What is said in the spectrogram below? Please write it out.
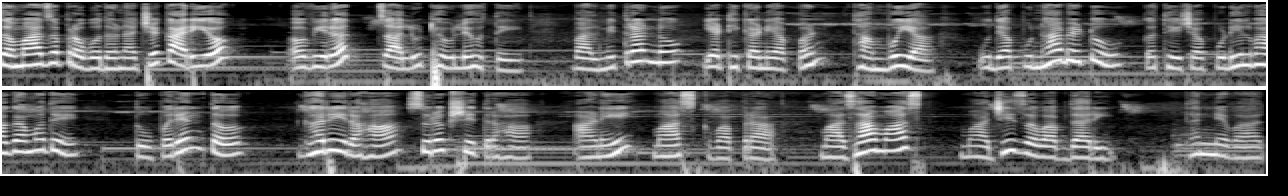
समाज प्रबोधनाचे कार्य अविरत चालू ठेवले होते. बालमित्रांनो या ठिकाणी आपण थांबूया. उद्या पुन्हा भेटू कथेच्या पुढील भागामध्ये. तोपर्यंत घरी रहा सुरक्षित रहा आणि मास्क वापरा. माझा मास्क माझी जबाबदारी. धन्यवाद.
